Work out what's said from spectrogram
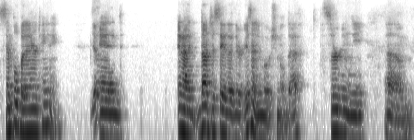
simple but entertaining yeah and and i not to say that there isn't emotional depth certainly um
